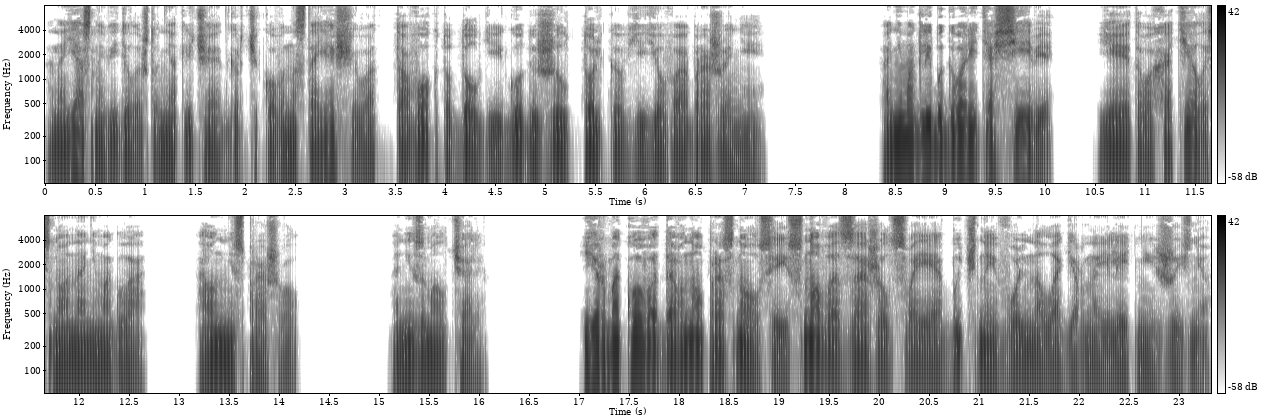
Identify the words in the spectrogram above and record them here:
Она ясно видела, что не отличает Горчакова настоящего от того, кто долгие годы жил только в ее воображении. Они могли бы говорить о Севе, ей этого хотелось, но она не могла, а он не спрашивал. Они замолчали. Ермакова давно проснулся и снова зажил своей обычной вольно-лагерной летней жизнью.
